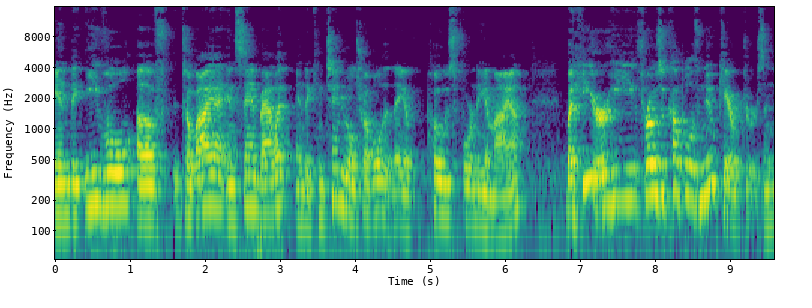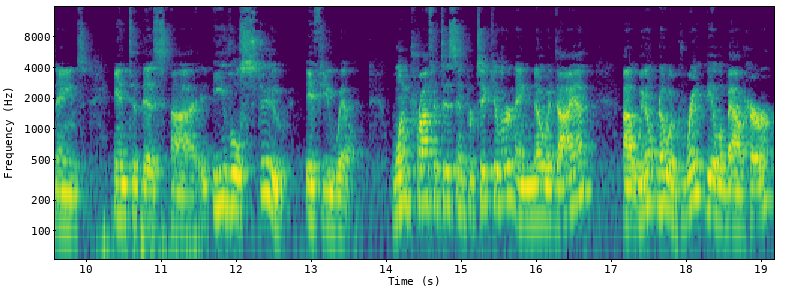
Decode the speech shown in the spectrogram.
in the evil of Tobiah and Sanballat and the continual trouble that they have posed for Nehemiah. But here he throws a couple of new characters and names into this uh, evil stew, if you will. One prophetess in particular named Noadiah. Uh, we don't know a great deal about her,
